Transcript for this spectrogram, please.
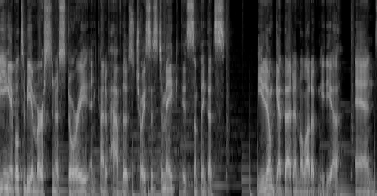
being able to be immersed in a story and kind of have those choices to make is something that's, you don't get that in a lot of media. And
